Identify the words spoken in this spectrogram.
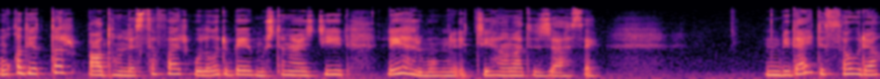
وقد يضطر بعضهم للسفر والغربة بمجتمع جديد ليهربوا من الاتهامات الجاهزة. من بداية الثورة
